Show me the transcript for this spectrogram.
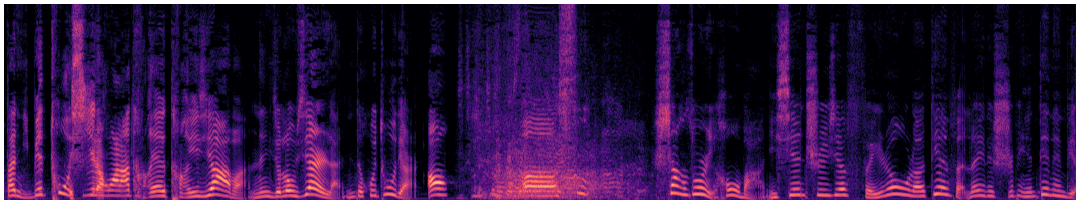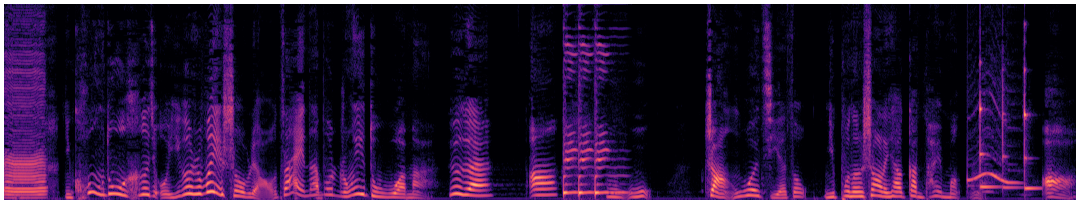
但你别吐稀里哗啦淌下淌一下吧，那你就露馅了。你得会吐点啊。呃，四上座以后吧，你先吃一些肥肉了、淀粉类的食品先垫垫底儿。你空肚喝酒，一个是胃受不了，再那不容易多嘛，对不对啊？五，掌握节奏，你不能上来一下干太猛了。啊，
